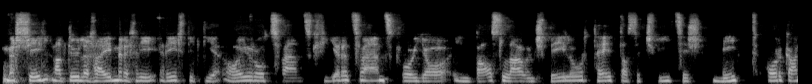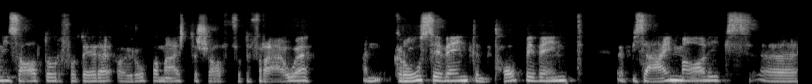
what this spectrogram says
man stellt natürlich auch immer ein bisschen richtig die Euro 2024, wo ja in Basel auch einen Spielort hat. Also die Schweiz ist Mitorganisator von der Europameisterschaft der Frauen. Ein grosses Event, ein Top-Event, etwas Einmaliges. Äh,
